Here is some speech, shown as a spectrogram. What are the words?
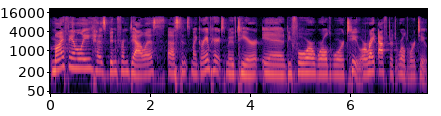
my family has been from Dallas uh, since my grandparents moved here in before World War II, or right after World War II.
